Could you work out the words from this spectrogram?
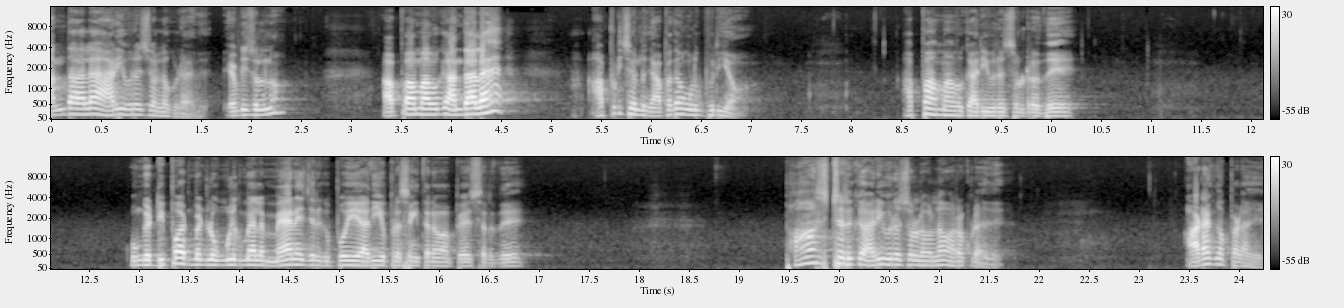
அந்தால அறிவுரை சொல்லக்கூடாது. எப்படி சொல்லணும்? அப்பா அம்மாவுக்கு அந்தால அப்படி சொல்லுங்கள் அப்போ தான் உங்களுக்கு புரியும். அப்பா அம்மாவுக்கு அறிவுரை சொல்கிறது உங்கள் டிபார்ட்மெண்ட்டில் உங்களுக்கு மேலே மேனேஜருக்கு போய் அதிக பிரசங்கத்தனமாக பேசுறது. பாஸ்டருக்கு அறிவுரை சொல்லவெல்லாம் வரக்கூடாது. அடங்க பழகு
